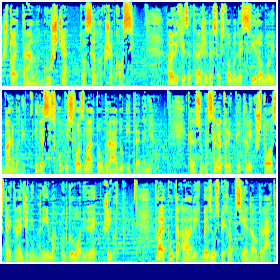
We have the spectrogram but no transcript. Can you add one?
što je trava gušća, to se lakše kosi. Alarih je zatražio da se oslobode svi robovi barbari i da se skupi svo zlato u gradu i preda njemu. Kada su ga senatori pitali što ostaje građanima Rima, odgovorio je život. Dva je puta Alarih bez uspjeha opsjedao grad.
